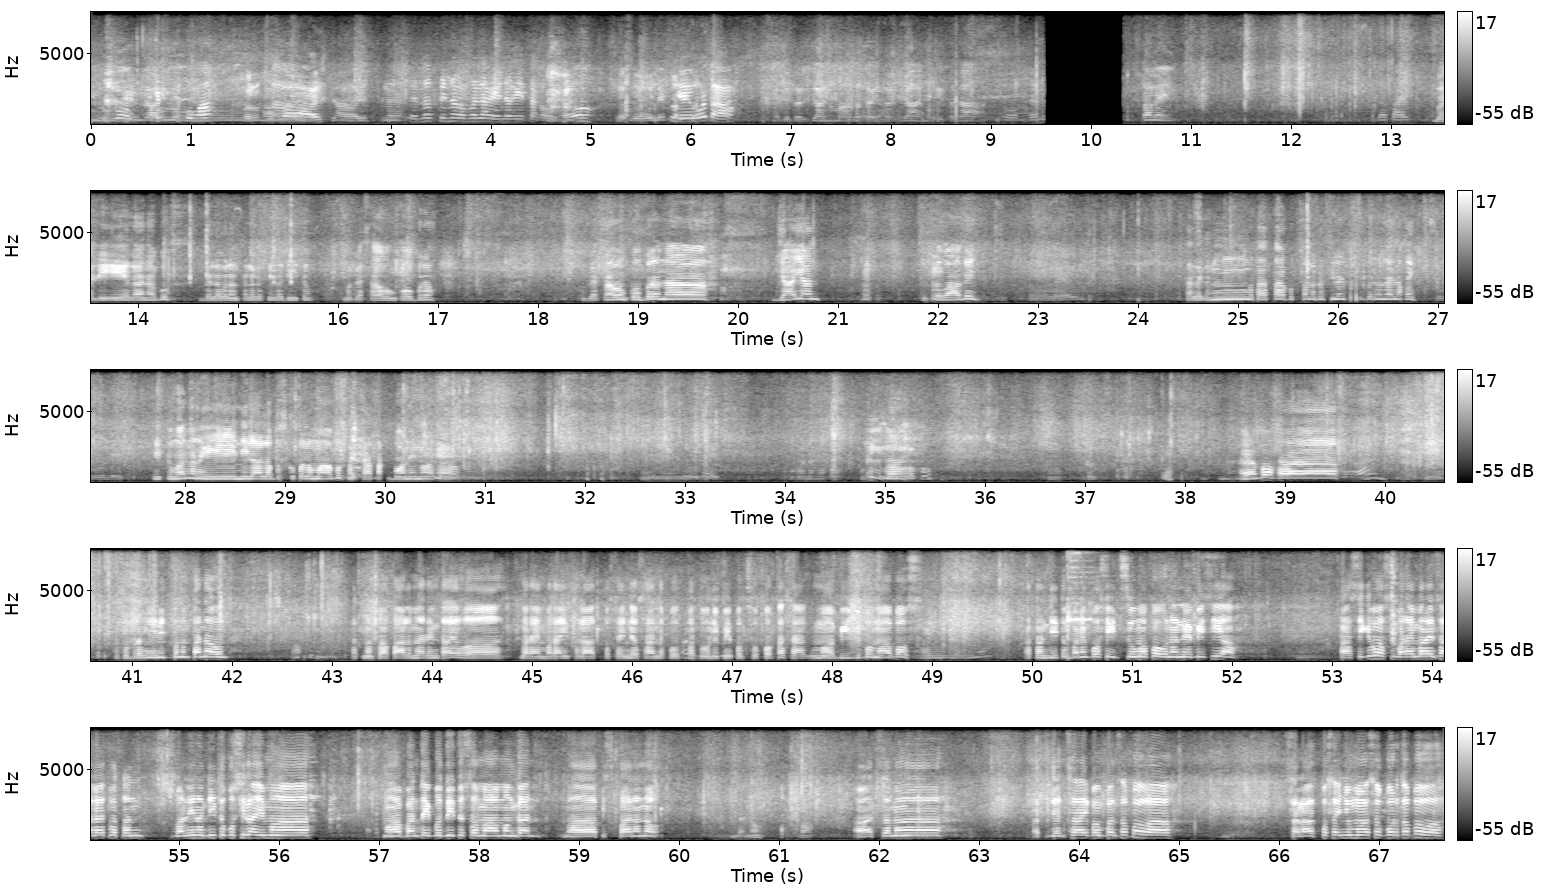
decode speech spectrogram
Lupong, lupong ha. Lupong ka. Ayos na. Ang pinakamalaki nakita ko. Oo. Nasulit kayo ta. Nagdadyan, mga nagdadyan, nakita na. Sanay. Dapat. Bali, wala na boss. Dalawa lang talaga sila dito. Mag-asawang cobra. Mag-asawang cobra na giant. Yung tawagin. Talagang matatakot talaga sila sa sobrang lalaki. Dito nga lang, eh, nilalabas ko pala mga boss. Nagtatakbo na yung mga tao. Ayan po, sa, sa sobrang init po ng panahon. At magpapaalam na rin tayo. ah. maraming maraming salamat po sa inyo. Sana po patuloy po yung pagsuporta sa aking mga video po mga boss. At nandito pa rin po si Idsuma po ng Nueva Ecija. Ah, sige boss, maraming maraming salamat po. At nan- bali nandito po sila yung mga mga bantay po dito sa mga manggan, mga pispana no. Danong. At sa mga at dyan sa ibang bansa po ah. Salamat po sa inyong mga suporta po ah.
